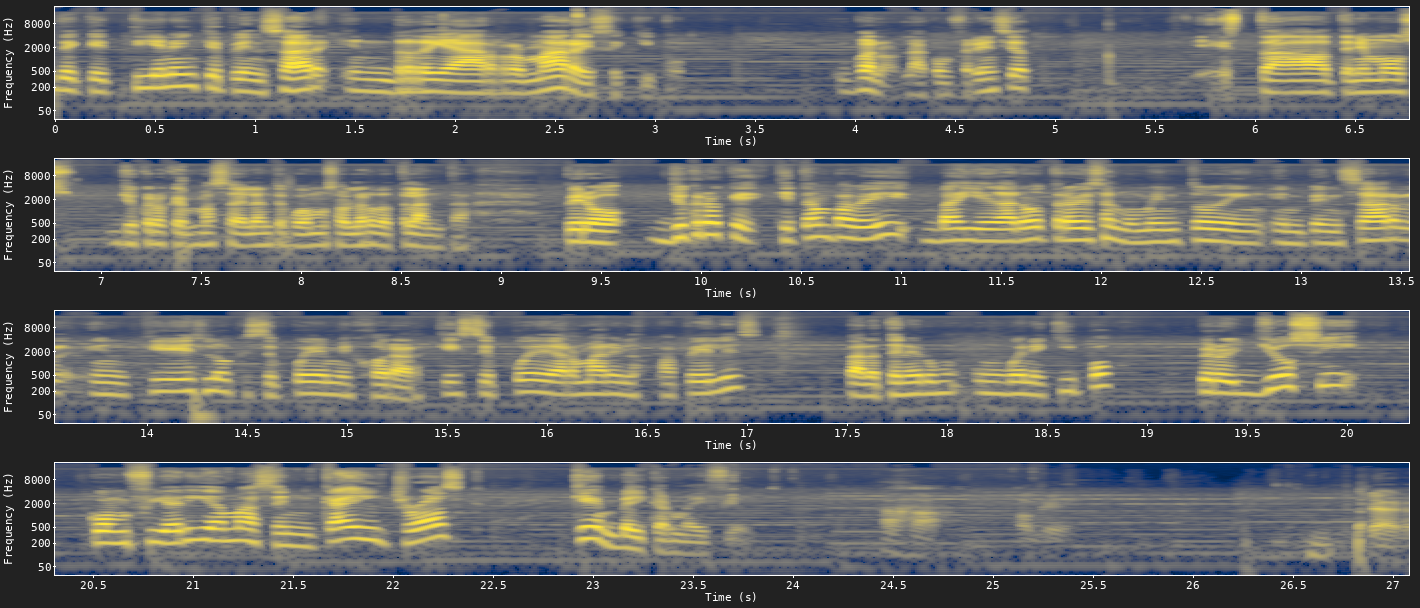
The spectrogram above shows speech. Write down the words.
de que tienen que pensar en rearmar ese equipo. Bueno, la conferencia está, tenemos, yo creo que más adelante podemos hablar de Atlanta, pero yo creo que, que Tampa Bay va a llegar otra vez al momento de- en, en pensar en qué es lo que se puede mejorar, qué se puede armar en los papeles para tener un, un buen equipo, pero yo sí confiaría más en Kyle Trask que en Baker Mayfield. Ajá, ok. Claro.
